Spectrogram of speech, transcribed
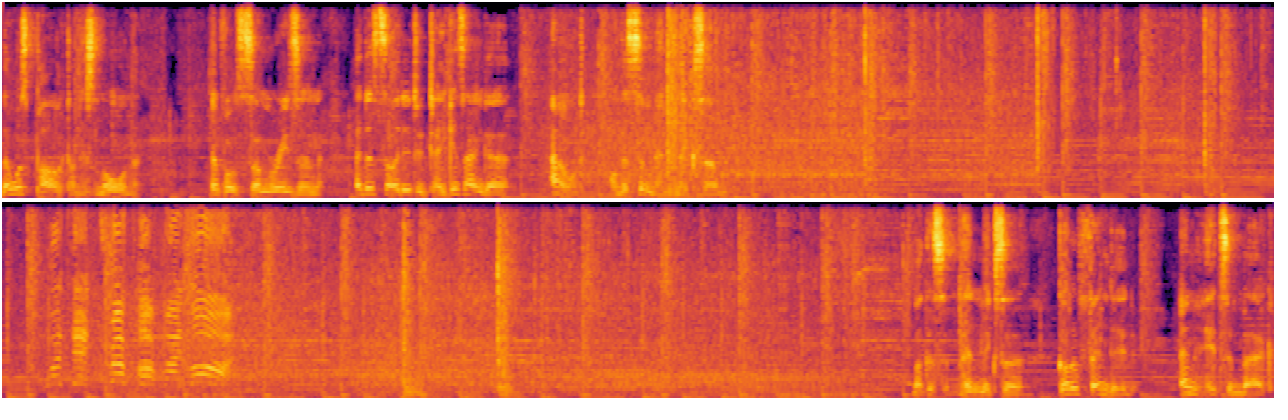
that was parked on his lawn, and for some reason had decided to take his anger out on the cement mixer. Want that truck off my lawn? But the cement mixer got offended and hits him back.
